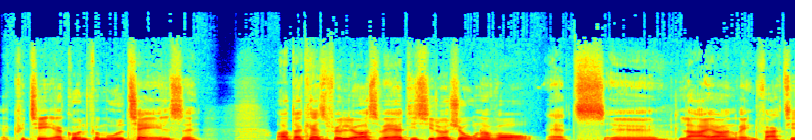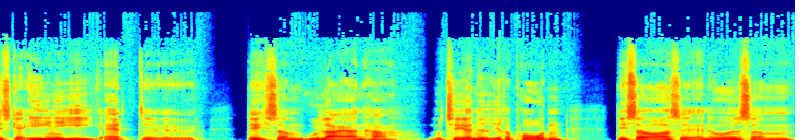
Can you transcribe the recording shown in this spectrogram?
jeg kvitterer kun for modtagelse. Og der kan selvfølgelig også være de situationer, hvor at øh, lejeren rent faktisk er enig i, at øh, det, som udlejeren har noteret ned i rapporten, det så også er noget, som,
